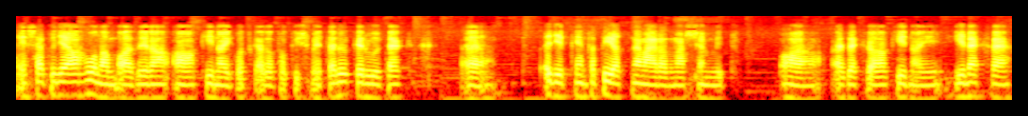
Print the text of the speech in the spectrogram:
És hát ugye a hónapban azért a, a kínai kockázatok ismét előkerültek. Egyébként a piac nem árad már semmit a, ezekre a kínai hírekre,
